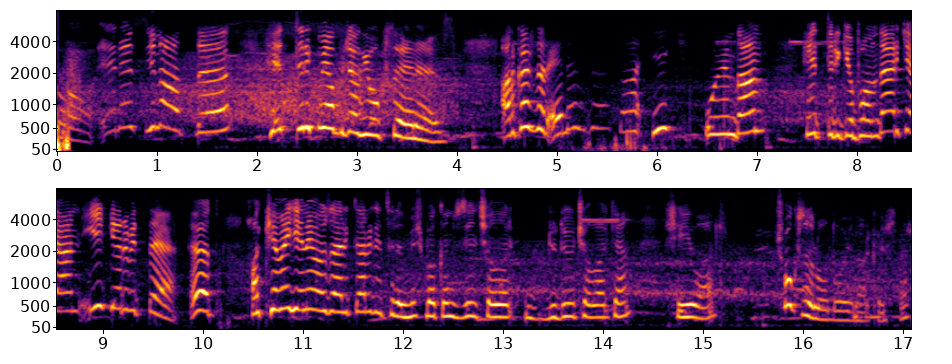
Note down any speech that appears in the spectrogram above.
2-0 oldu. Enes yine attı. Hat-trick mi yapacak yoksa Enes? Arkadaşlar Enes oyundan hat-trick yapalım derken ilk yarı bitti. Evet hakeme yeni özellikler getirilmiş. Bakın zil çalar, düdüğü çalarken şeyi var. Çok güzel oldu oyun arkadaşlar.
